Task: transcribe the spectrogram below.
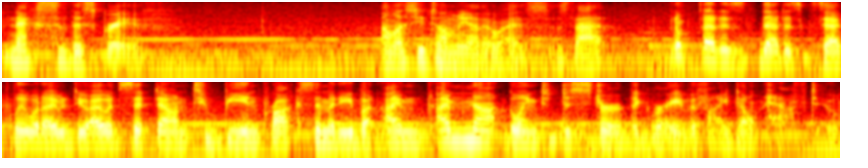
next to this grave. Unless you tell me otherwise. Is that Nope, that is that is exactly what I would do. I would sit down to be in proximity, but I'm I'm not going to disturb the grave if I don't have to.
